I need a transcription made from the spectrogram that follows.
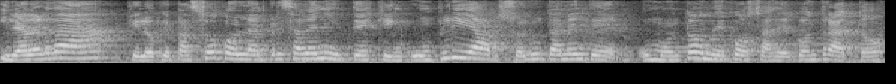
y la verdad que lo que pasó con la empresa Benítez, que incumplía absolutamente un montón de cosas del contrato,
